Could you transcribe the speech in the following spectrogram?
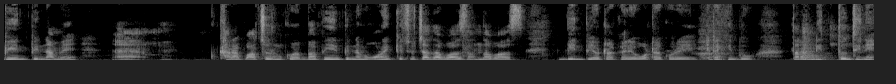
বিএনপির নামে খারাপ আচরণ করে, বা বিএনপির নামে অনেক কিছু, চাঁদাবাজ, ধান্দাবাজ, বিএনপি ওটা করে ওটা করে, এটা কিন্তু তারা নিত্যদিনে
